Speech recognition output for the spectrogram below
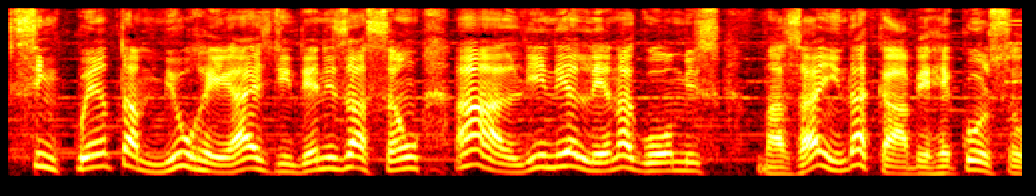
50 mil reais de indenização a Aline Helena Gomes, mas ainda cabe recurso.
